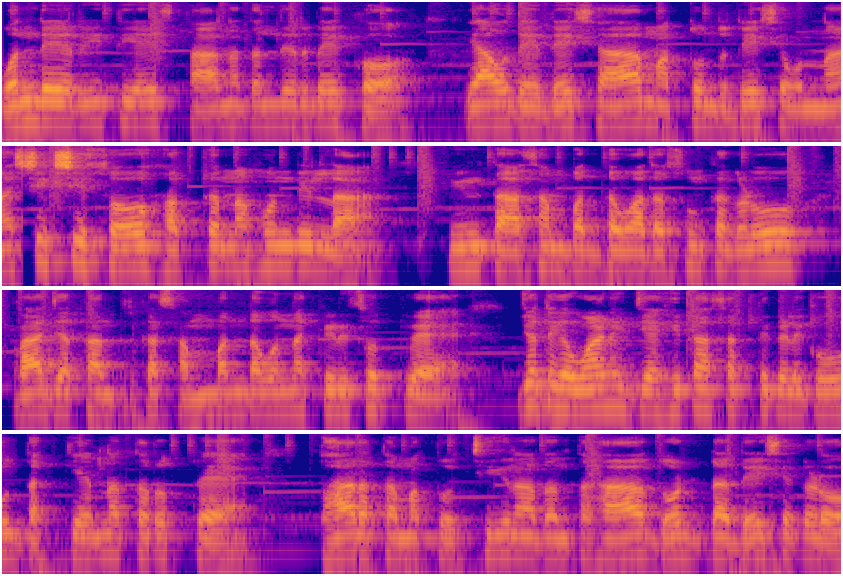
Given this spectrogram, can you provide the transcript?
ಒಂದೇ ರೀತಿಯ ಸ್ಥಾನದಲ್ಲಿರಬೇಕು. ಯಾವುದೇ ದೇಶ ಮತ್ತೊಂದು ದೇಶವನ್ನು ಶಿಕ್ಷಿಸೋ ಹಕ್ಕನ್ನು ಹೊಂದಿಲ್ಲ. ಇಂಥ ಅಸಂಬದ್ಧವಾದ ಸುಂಕಗಳು ರಾಜತಾಂತ್ರಿಕ ಸಂಬಂಧವನ್ನು ಕೆಡಿಸುತ್ತವೆ ಜೊತೆಗೆ ವಾಣಿಜ್ಯ ಹಿತಾಸಕ್ತಿಗಳಿಗೂ ಧಕ್ಕೆಯನ್ನು ತರುತ್ತವೆ ಭಾರತ ಮತ್ತು ಚೀನಾದಂತಹ ದೊಡ್ಡ ದೇಶಗಳು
